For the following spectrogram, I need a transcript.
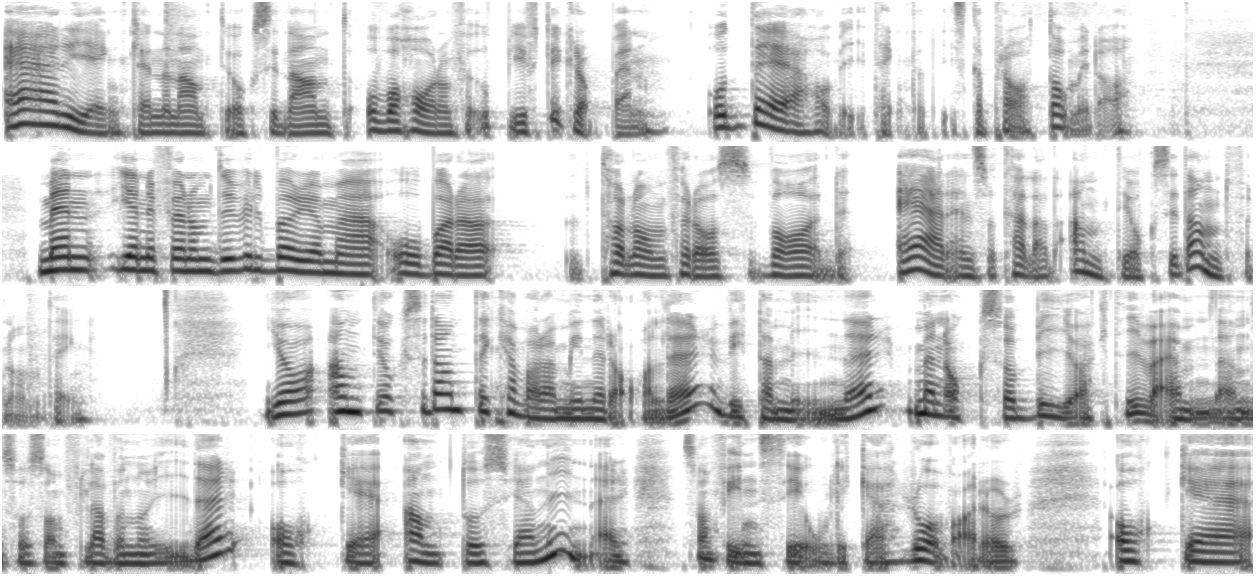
är egentligen en antioxidant och vad har de för uppgifter i kroppen? Och det har vi tänkt att vi ska prata om idag. Men Jennifer, om du vill börja med att bara tala om för oss vad är en så kallad antioxidant för någonting? Ja, antioxidanter kan vara mineraler, vitaminer men också bioaktiva ämnen såsom flavonoider och eh, antocyaniner som finns i olika råvaror. Och, eh,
